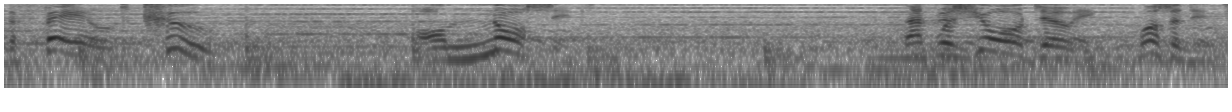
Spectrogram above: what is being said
The failed coup on Norset. That was your doing, wasn't it?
